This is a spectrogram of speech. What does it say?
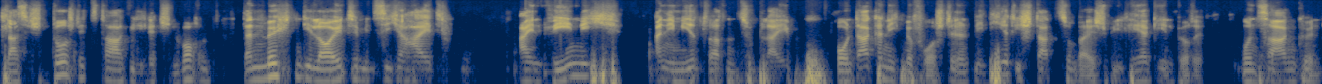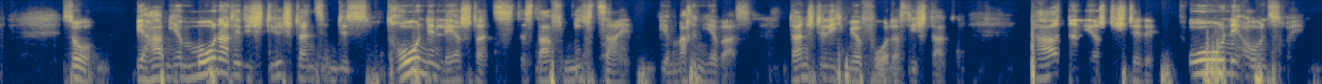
klassischen Durchschnittstag wie die letzten Wochen. Dann möchten die Leute mit Sicherheit ein wenig animiert werden zu bleiben. Und da kann ich mir vorstellen, wenn hier die Stadt zum Beispiel hergehen würde und sagen könnte, so, wir haben hier Monate des Stillstands und des drohenden Leerstands. Das darf nicht sein. Wir machen hier was. Dann stelle ich mir vor, dass die Stadt Parken an erster Stelle, ohne Ausrede,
